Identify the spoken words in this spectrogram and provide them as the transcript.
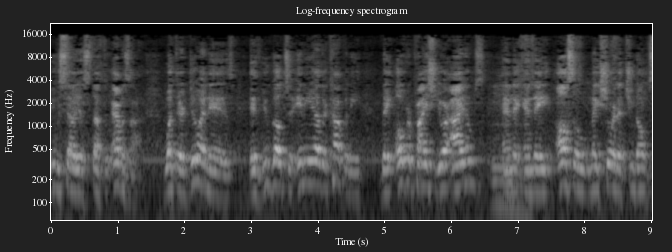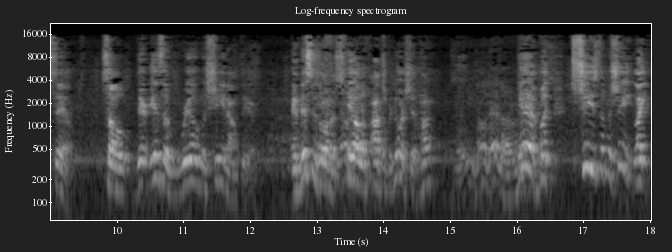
you can sell your stuff through Amazon. What they're doing is, if you go to any other company, they overprice your items, mm-hmm. and they and they also make sure that you don't sell. So there is a real machine out there, and this is on a scale of entrepreneurship, huh? Know that already. Yeah, but she's the machine. Like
